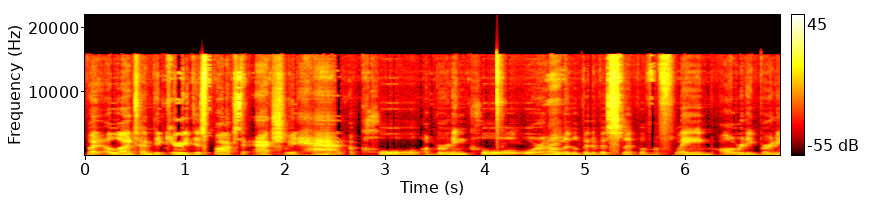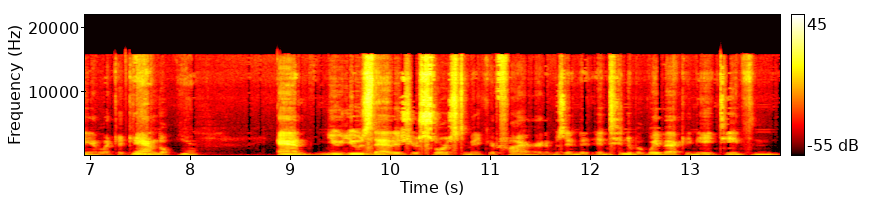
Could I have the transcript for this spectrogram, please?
but a lot of times they carried this box that actually had a coal, a burning coal, or right. a little bit of a slip of a flame already burning it like a candle. Yeah. yeah and you use that as your source to make your fire. And it was in, in tinder, but way back in the 18th and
